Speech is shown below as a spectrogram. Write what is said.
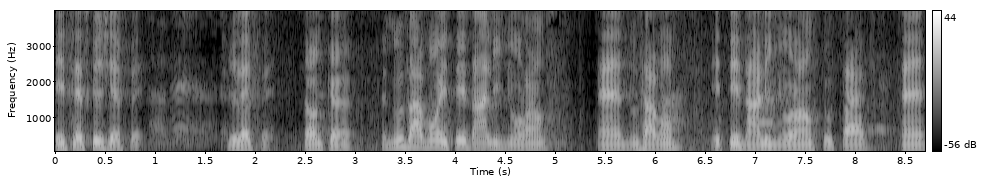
Et c'est ce que j'ai fait. Je l'ai fait. Donc, euh, nous avons été dans l'ignorance. Hein, nous avons été dans l'ignorance totale. Hein,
